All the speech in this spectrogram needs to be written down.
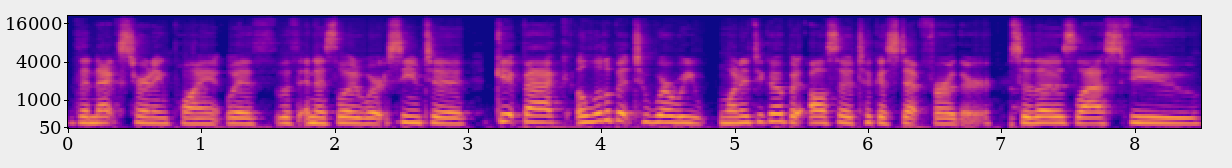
the next turning point with with Innes Lloyd where it seemed to get back a little bit to where we wanted to go but also took a step further. So those last few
